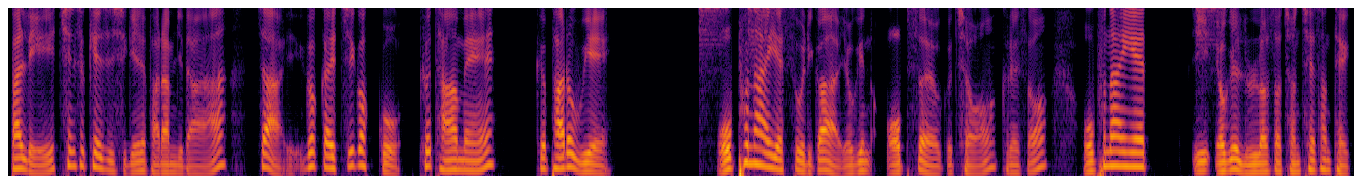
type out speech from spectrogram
빨리 친숙해지시길 바랍니다. 자 이것까지 찍었고 그 다음에 그 바로 위에 오픈 하이햇 소리가 여긴 없어요. 그쵸? 그래서 오픈 하이햇 이 여기를 눌러서 전체 선택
